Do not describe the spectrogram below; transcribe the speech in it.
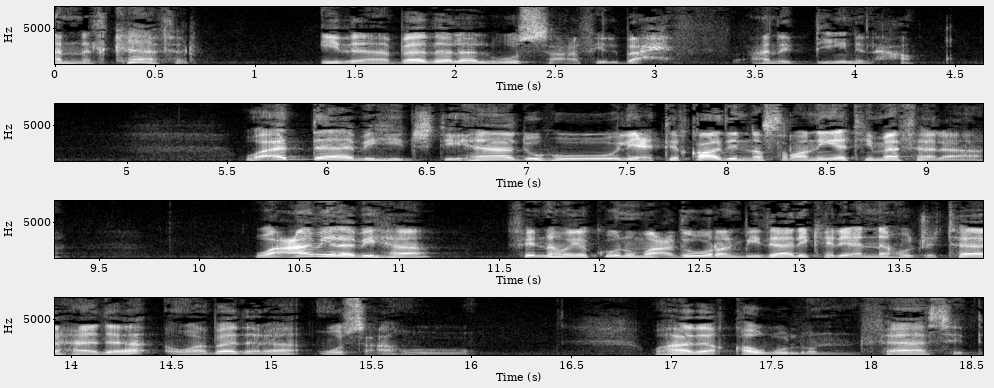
أن الكافر إذا بذل الوسع في البحث عن الدين الحق وأدى به اجتهاده لاعتقاد النصرانية مثلا وعمل بها فإنه يكون معذورا بذلك لأنه اجتهد وبذل وسعه. وهذا قول فاسد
